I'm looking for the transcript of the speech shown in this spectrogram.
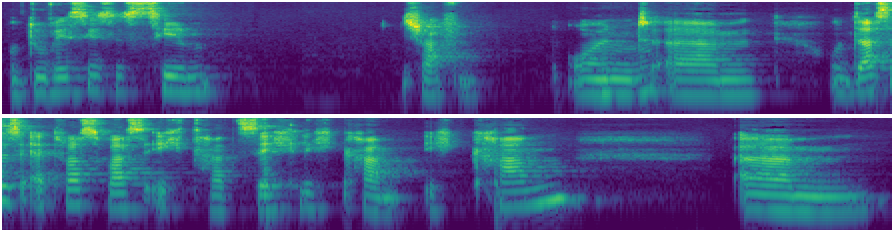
und du willst dieses Ziel schaffen. Und, mhm. ähm, und das ist etwas, was ich tatsächlich kann. Ich kann, ähm,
